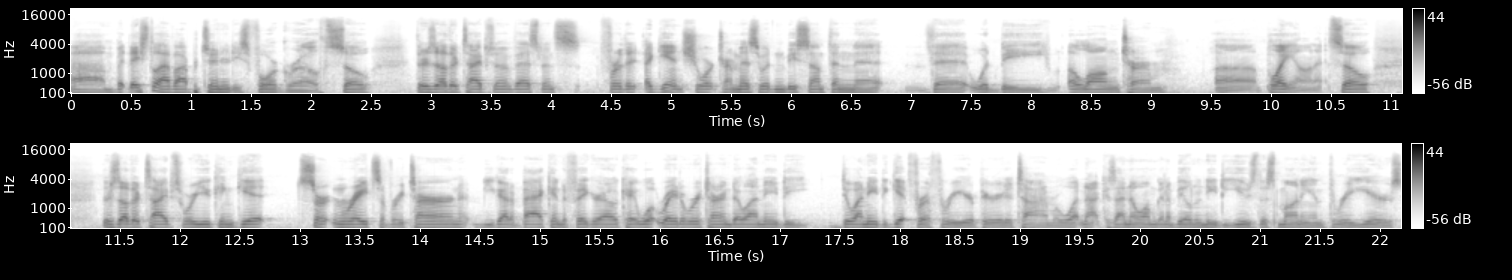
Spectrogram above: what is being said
Um, but they still have opportunities for growth. So there's other types of investments for the again short term. This wouldn't be something that that would be a long term uh, play on it. So there's other types where you can get certain rates of return. You got to back in to figure out okay, what rate of return do I need to do I need to get for a three year period of time or whatnot? Because I know I'm going to be able to need to use this money in three years.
